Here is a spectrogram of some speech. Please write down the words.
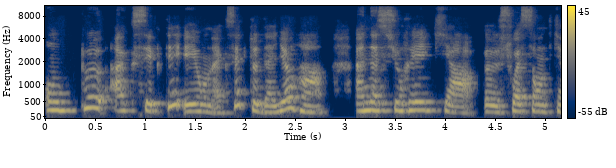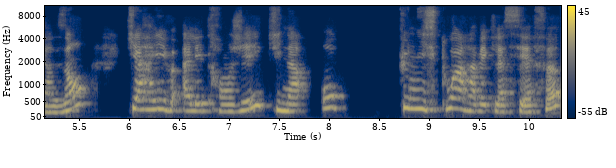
on peut accepter, et on accepte d'ailleurs un, assuré qui a 75 euh, ans, qui arrive à l'étranger, qui n'a aucune histoire avec la CFE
